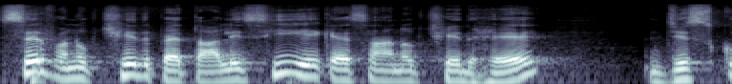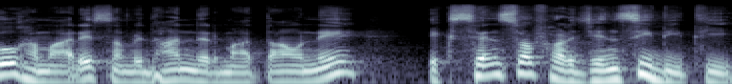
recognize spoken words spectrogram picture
सिर्फ़ अनुच्छेद 45 ही एक ऐसा अनुच्छेद है जिसको हमारे संविधान निर्माताओं ने एक सेंस ऑफ़ अर्जेंसी दी थी।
